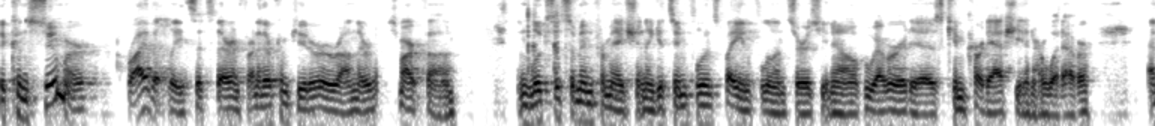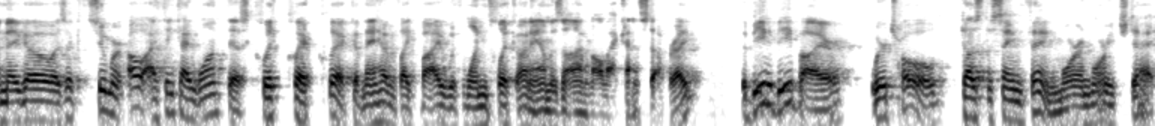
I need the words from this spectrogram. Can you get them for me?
The consumer privately sits there in front of their computer or on their smartphone and looks at some information and gets influenced by influencers, you know, whoever it is, Kim Kardashian or whatever and they go as a consumer, oh, I think I want this. Click, click, click. And they have like buy with one click on Amazon and all that kind of stuff, right? The B2B buyer, we're told, does the same thing more and more each day.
